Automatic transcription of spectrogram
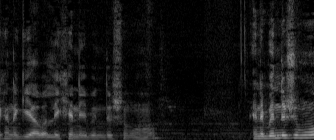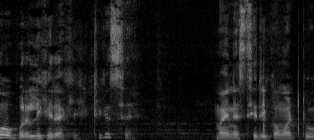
এখানে গিয়ে আবার লিখে নিই বিন্দুসমূহ। এখানে বিন্দুসমূহ উপরে লিখে রাখি, ঠিক আছে? মাইনাস থ্রি কমা টু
